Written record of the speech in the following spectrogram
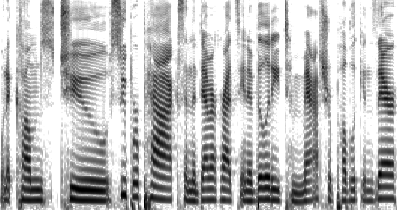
when it comes to super PACs and the Democrats' inability to match Republicans there.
